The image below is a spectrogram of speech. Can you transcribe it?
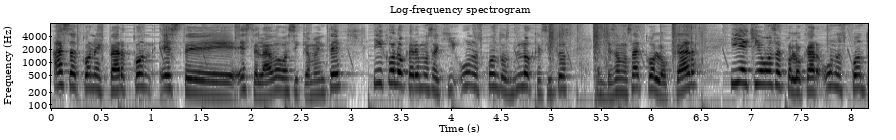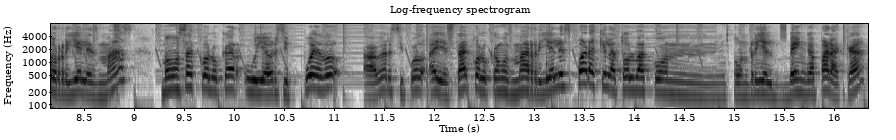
hasta conectar con este, este lado básicamente y colocaremos aquí unos cuantos bloquecitos, empezamos a colocar y aquí vamos a colocar unos cuantos rieles más. Vamos a colocar, uy, a ver si puedo, a ver si puedo, ahí está, colocamos más rieles para que la tolva con, con riel venga para acá.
